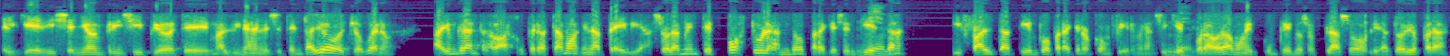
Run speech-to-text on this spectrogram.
el que diseñó en principio este Malvinas en el 78. Bueno, hay un gran trabajo, pero estamos en la previa, solamente postulando para que se entienda y falta tiempo para que nos confirmen. Así que por ahora vamos a ir cumpliendo esos plazos obligatorios para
